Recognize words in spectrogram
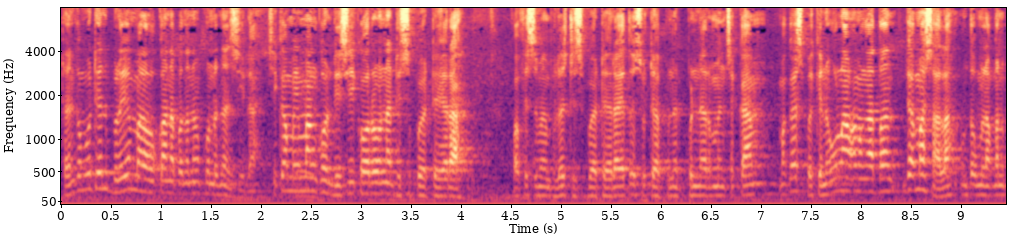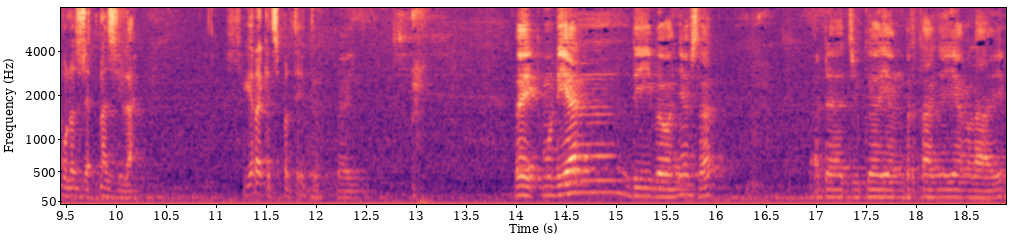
dan kemudian beliau melakukan apa namanya kunut nazilah. Jika memang kondisi corona di sebuah daerah COVID-19 di sebuah daerah itu sudah benar-benar mencekam maka sebagian ulama mengatakan nggak masalah untuk melakukan kunut nazilah. Saya kira kita seperti itu. Baik Baik, kemudian di bawahnya Ustaz ada juga yang bertanya yang lain.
